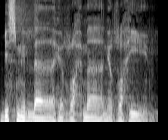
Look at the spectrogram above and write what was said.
بسم الله الرحمن الرحيم.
